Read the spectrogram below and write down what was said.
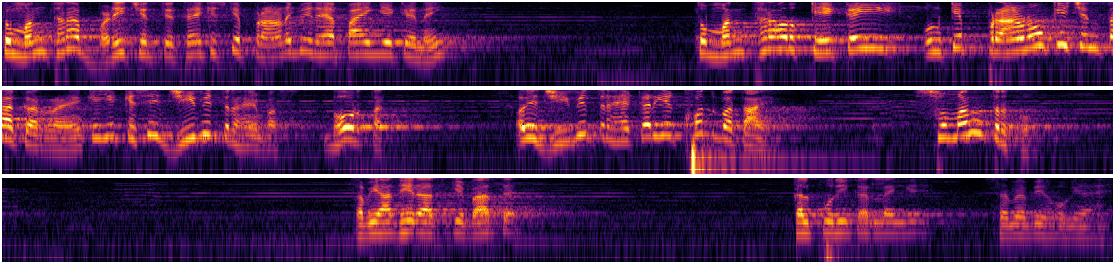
तो मंथरा बड़ी चिंतित है कि इसके प्राण भी रह पाएँगे कि नहीं। तो मंथरा और केकई उनके प्राणों की चिंता कर रहे हैं कि ये किसी जीवित रहें बस, भोर तक। और ये जीवित रहकर ये खुद बताएँ, सुमंत्र को। अभी आधी रात की बात है। कल पूरी कर लेंगे, समय भी हो गया है।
